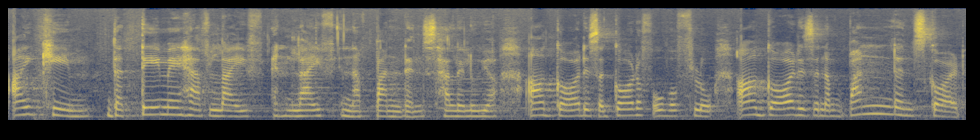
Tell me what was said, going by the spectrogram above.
I came that they may have life and life in abundance. Hallelujah. Our God is a God of overflow. Our God is an abundance God.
